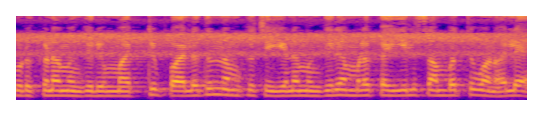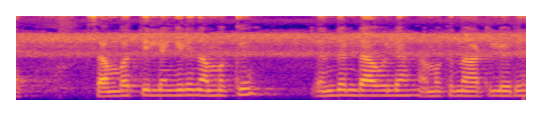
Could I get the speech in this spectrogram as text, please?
കൊടുക്കണമെങ്കിലും മറ്റു പലതും നമുക്ക് ചെയ്യണമെങ്കിൽ നമ്മളെ കയ്യിൽ സമ്പത്ത് വേണം അല്ലേ? സമ്പത്തില്ലെങ്കിൽ നമുക്ക് എന്തുണ്ടാവില്ല നമുക്ക് നാട്ടിലൊരു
